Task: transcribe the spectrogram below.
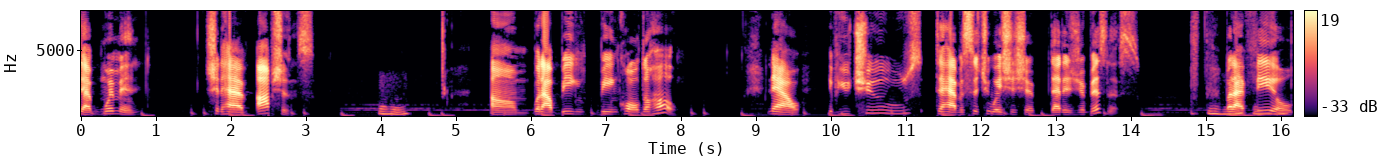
that women should have options hmm um, without being being called a hoe. Now, if you choose to have a situationship, that is your business. hmm But I feel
